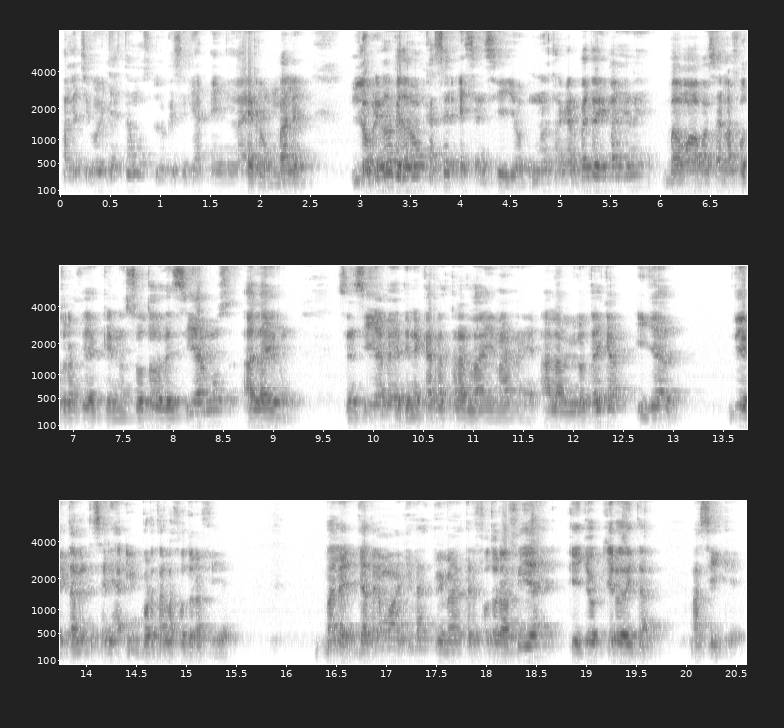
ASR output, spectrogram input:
Vale chicos, ya estamos lo que sería en Lightroom, ¿vale? Lo primero que tenemos que hacer es sencillo. Nuestra carpeta de imágenes vamos a pasar las fotografías que nosotros deseamos a Lightroom. Sencillamente tiene que arrastrar la imagen a la biblioteca y ya directamente sería importar la fotografía. Vale, ya tenemos aquí las primeras tres fotografías que yo quiero editar. Así que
